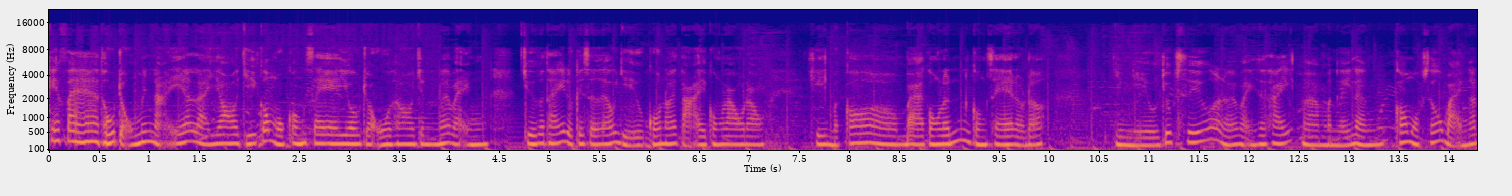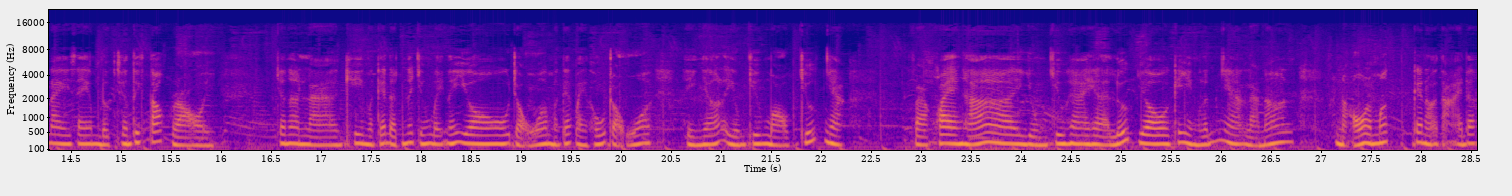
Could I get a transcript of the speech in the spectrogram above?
cái pha thủ trụ mới nãy là do chỉ có một con xe vô trụ thôi, cho nên mấy bạn chưa có thấy được cái sự áo diệu của nói tại con lâu đâu. Khi mà có ba con lính, con xe rồi đó, nhiều nhiều chút xíu rồi các bạn sẽ thấy mà mình nghĩ là có một số bạn ở đây xem được trên tiktok rồi. Cho nên là khi mà cái địch nó chuẩn bị nó vô trụ mà các bạn thủ trụ thì nhớ là dùng chiêu một trước nha. Và khoan hả, dùng chiêu hai hay là lướt vô cái dàn lính nha, là nó nổ là mất cái nội tại đó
